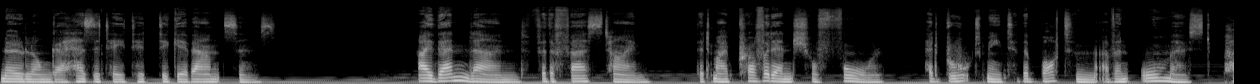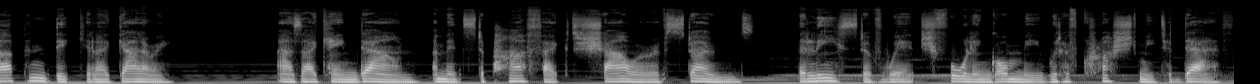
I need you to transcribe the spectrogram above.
no longer hesitated to give answers. I then learned for the first time that my providential fall had brought me to the bottom of an almost perpendicular gallery. As I came down amidst a perfect shower of stones, the least of which falling on me would have crushed me to death,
